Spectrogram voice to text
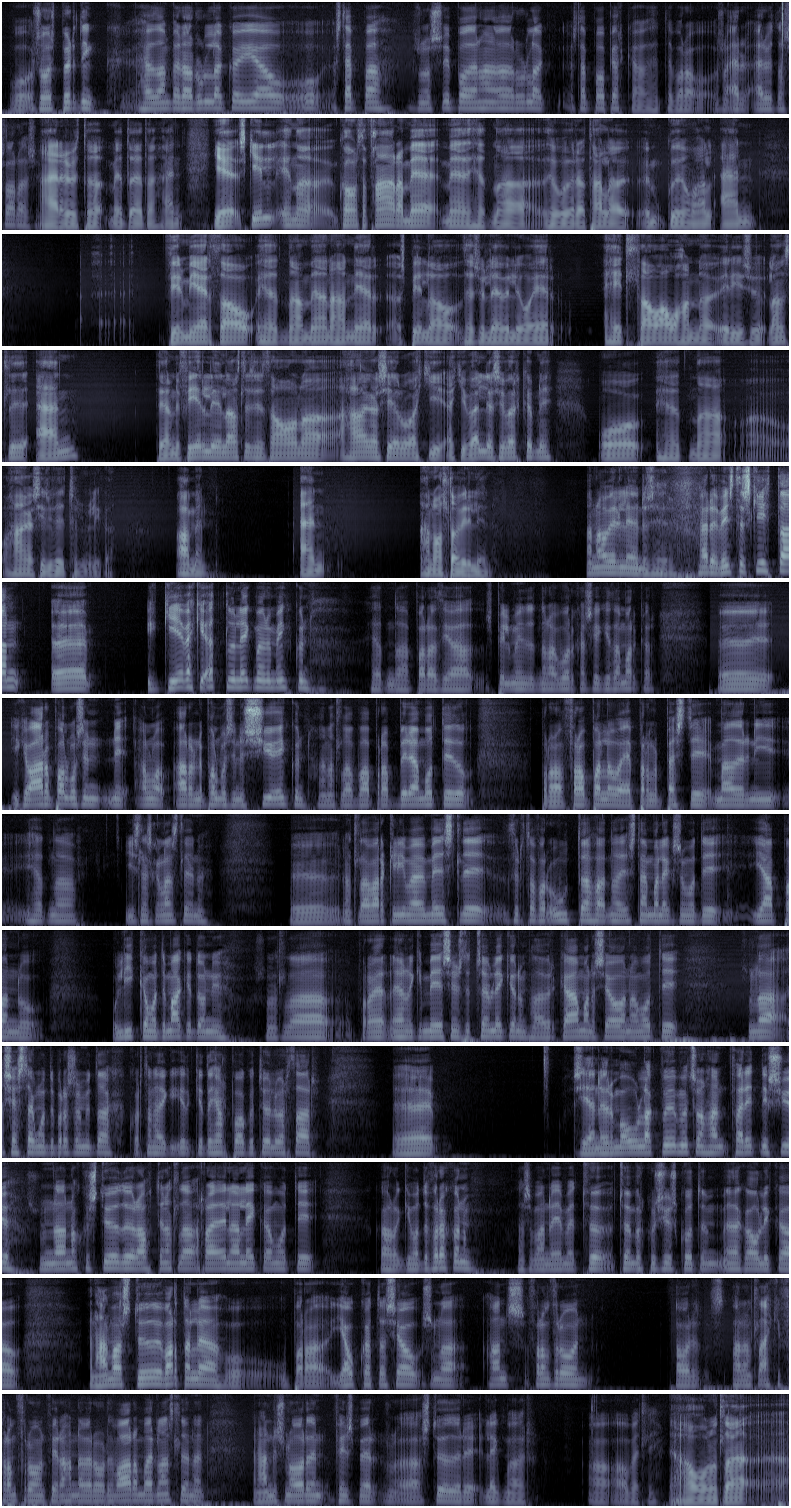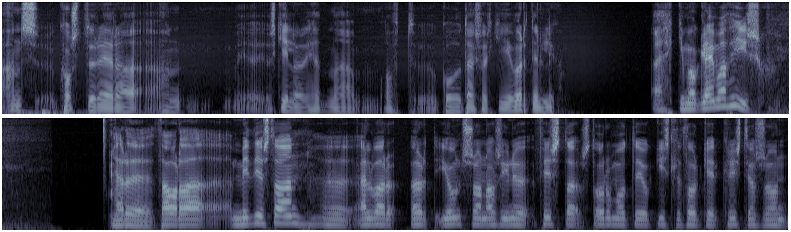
og svo spurning hefði hann verið að rúlla Gauja og, og steppa svona svipað en hann hefði að rúlla steppa og bjarga þetta er bara svona er, erfitt að svara þessu. Það er erfitt að meta þetta en ég skil hérna hvað varst að fara með, með hérna þegar við verðum að tala um Guðjón Val en eh, fyrir mér þá hérna meðan hann er að spila á þessu leveli og er heill þá á hann að vera í þessu landslið en þegar hann er fyrirlið landsliðsins þá á hann að haga sér og ekki, ekki velja sér verkefni og hérna og haga sér í viðtölum líka. Amen. En hann á alltaf að vera í liðinu. Hann á að vera í leiðinu segir Herru, vinstir skýttan uh, Ég gef ekki öllum leikmennum engun hérna, bara því að spilmyndirnar voru kannski ekki það margar. Uh, Ég gef Aron Pálmarsinni Aron Pálmarsinni sjö engun hann alltaf var bara að byrja að mótið og bara frábæla og er bara besti maðurinn í hérna, íslenska landsliðinu uh, náttúrulega var að klíma við meðsli þurfti að fara út af hann hafði stemmaleg sem móti Japan og, og líka móti Makedóni svo náttúrulega bara er, hann ekki með í sínustu tveim leikjunum, það hefði verið gaman að sjá hann á móti svona sérstak móti brössunum í dag hvort hann hefði get- getað hjálpað okkur tölverð þar. Uh, síðan erum við Óla Guðmundsson hann fær einn í sjö, svona nokkuð stöður átti náttúrulega hræðilega að leika á móti hvað var hann ekki móti frökkunum? Þar sem hann er með tvö, en hann var stöðu varnarlega og, og bara jákvæmt að sjá svona hans framþróun. Þá er það náttúrulega ekki framþróun fyrir hann að vera orðin varamæður í landsliðun en, en hann er svona orðin, finnst mér stöðuri leikmaður á, á velli. Já og náttúrulega uh, hans kostur er að hann eh, skilar hérna oft góðu dagsverki í vörninu líka. Ekki má gleyma því sko. Herðu, þá var það miðjustafan uh, Elvar Örd Jónsson á sínu fyrsta stórumóti og Gísli Þorgeir Kristjánsson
